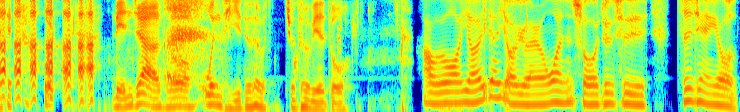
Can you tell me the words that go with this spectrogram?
哎，连假的时候问题就特就特别多。好多有一个有缘人问说，就是之前有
